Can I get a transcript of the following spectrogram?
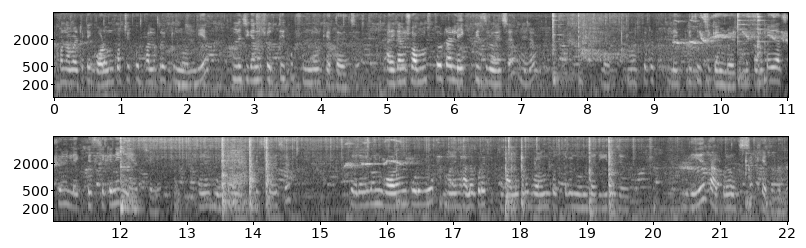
এখন আবার এটাকে গরম করছি, খুব ভালো করে একটু নুন দিয়ে। মানে চিকেনটা সত্যিই খুব সুন্দর খেতে হয়েছে। আর এখানে সমস্তটা লেগ পিস রয়েছে। এটা সমস্তটা লেগ পিসই চিকেন রয়েছে। মানে পুরোটাই আজকে লেগ পিস চিকেনই নিয়ে এসেছিল পুরোটা লেগ পিস রয়েছে। তো এটাকে এখন গরম করব মানে ভালো করে ভালো করে গরম করতে হবে নুনটা দিয়ে যেহেতু। দিয়ে তারপরে হচ্ছে খেতে দেবো।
